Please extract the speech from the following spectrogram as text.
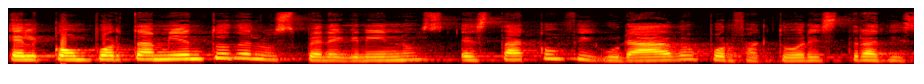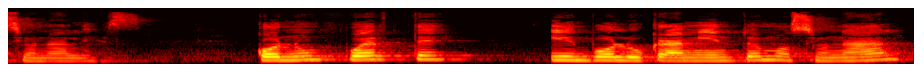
El comportamiento de los peregrinos está configurado por factores tradicionales, con un fuerte involucramiento emocional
